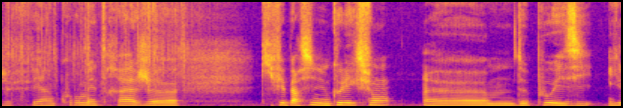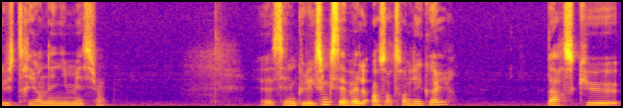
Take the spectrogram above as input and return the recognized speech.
J'ai fait un court métrage qui fait partie d'une collection euh, de poésie illustrée en animation. Euh, C'est une collection qui s'appelle En sortant de l'école parce que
